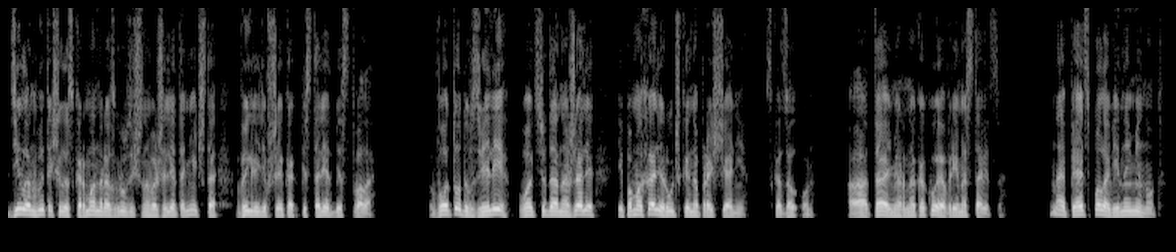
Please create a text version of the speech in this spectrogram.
Дилан вытащил из кармана разгрузочного жилета нечто, выглядевшее как пистолет без ствола. «Вот тут взвели, вот сюда нажали и помахали ручкой на прощание», — сказал он. «А таймер на какое время ставится?» «На пять с половиной минут».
